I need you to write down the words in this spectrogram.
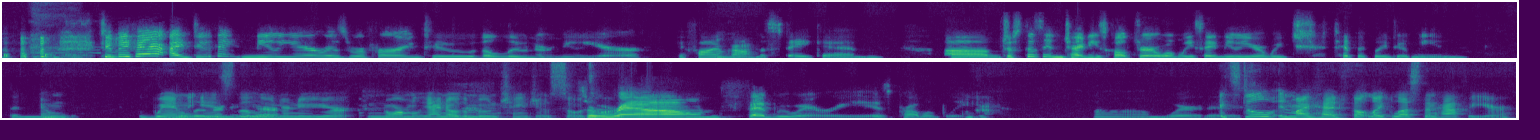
To be fair, I do think New Year is referring to the Lunar New Year, if I'm Okay. not mistaken. Um, just because in Chinese culture, when we say New Year, we typically do mean the new. And when is the New Year. Lunar New Year normally? I know the moon changes, so it's It's around February is probably Okay. um where it is. It still in my head felt like less than half a year.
